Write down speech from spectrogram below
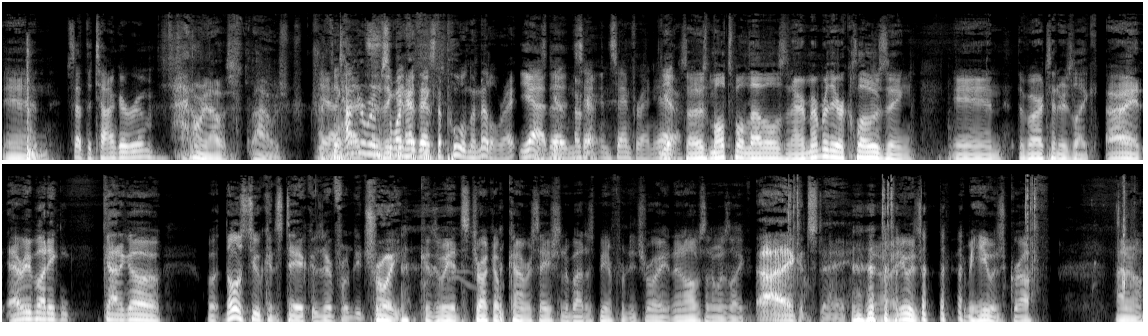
and Is that the Tonga room? I don't know. I was, I was. Yeah, The Tonga that's- room's the one that has the pool in the middle, right? Yeah, the, in, okay. San, in San Fran. Yeah. Yeah. So there's multiple levels, and I remember they were closing, and the bartender's like, "All right, everybody got to go." But those two can stay because they're from Detroit. Because we had struck up a conversation about us being from Detroit, and then all of a sudden it was like, "Ah, they can stay." You know, he was, I mean, he was gruff. I don't know,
